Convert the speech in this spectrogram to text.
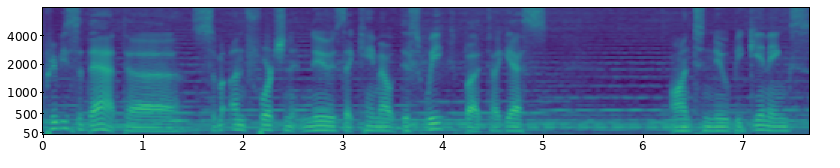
Previous to that, uh, some unfortunate news that came out this week, but I guess on to new beginnings.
